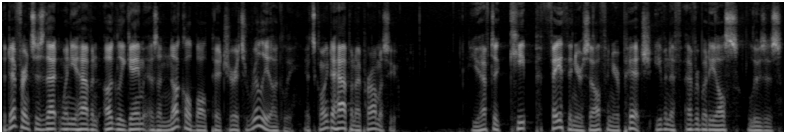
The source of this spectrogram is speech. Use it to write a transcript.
The difference is that when you have an ugly game as a knuckleball pitcher, it's really ugly. It's going to happen, I promise you. You have to keep faith in yourself and your pitch, even if everybody else loses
